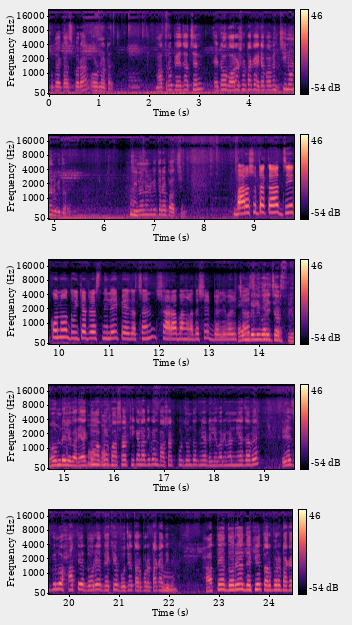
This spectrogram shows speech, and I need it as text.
সুতায় কাজ করা ওড়নাটায় মাত্র পেয়ে যাচ্ছেন এটাও বারোশো টাকা এটা পাবেন চিননের ভিতরে। চিননের ভিতরে পাচ্ছেন। বারোশো টাকা যে কোনো দুইটা ড্রেস নিলেই পেয়ে যাচ্ছেন সারা বাংলাদেশের delivery home delivery charge free home delivery একদম আপনার বাসার ঠিকানা দিবেন বাসার পর্যন্ত নিয়ে ডেলিভারি ম্যান নিয়ে যাবে। ড্রেসগুলো হাতে ধরে দেখে বুঝে তারপরে টাকা দিবেন। হাতে ধরে দেখে তারপরে টাকা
